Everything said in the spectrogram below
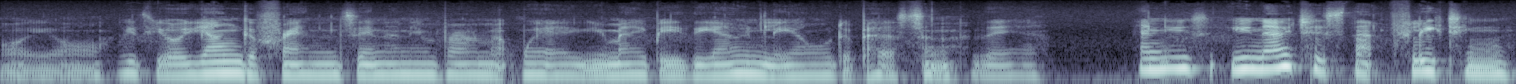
or you're with your younger friends in an environment where you may be the only older person there. And you, you notice that fleeting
